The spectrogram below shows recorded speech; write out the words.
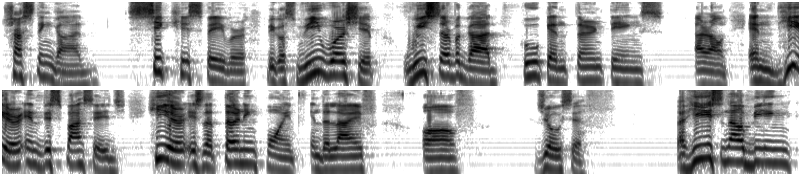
trusting God, seek His favor, because we worship, we serve a God who can turn things around. And here in this passage, here is the turning point in the life of Joseph. That he is now being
